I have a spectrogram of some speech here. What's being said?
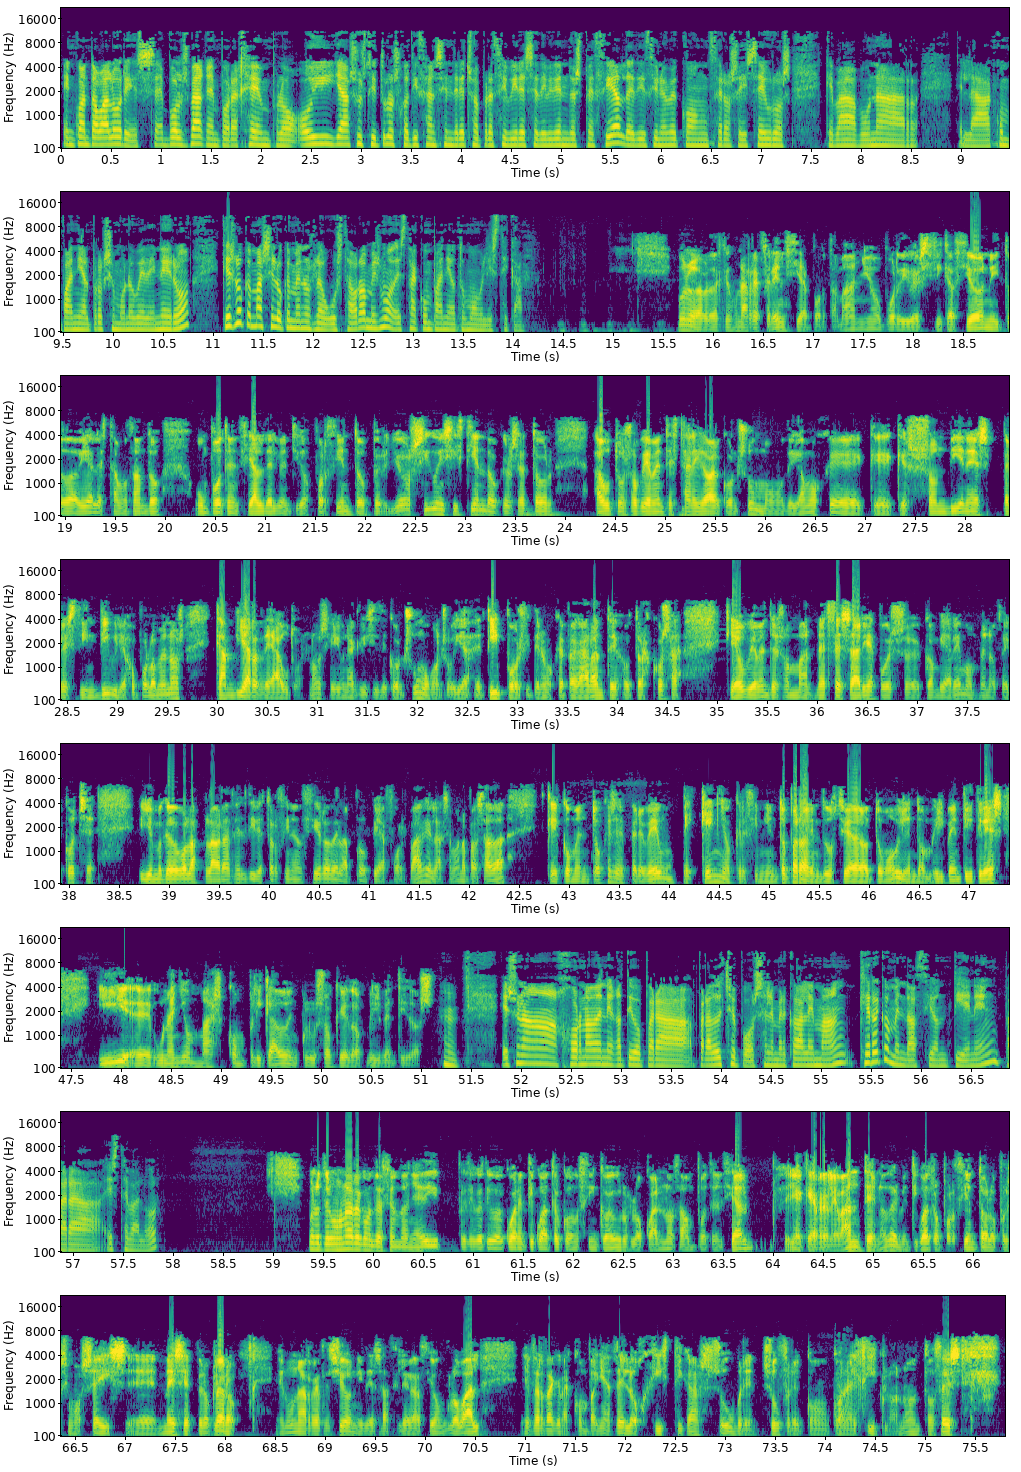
En cuanto a valores, eh, Volkswagen, por ejemplo, hoy ya sus títulos cotizan sin derecho a percibir ese dividendo especial de 19,06 euros que va a abonar la compañía el próximo 9 de enero. ¿Qué es lo que más y lo que menos le gusta ahora mismo de esta compañía automovilística? Bueno, la verdad es que es una referencia por tamaño, por diversificación y todavía le estamos dando un potencial del 22%, pero yo sigo insistiendo que el sector autos obviamente está ligado al consumo, digamos que, que, que son bienes prescindibles o por lo menos cambiar de autos, ¿no? Si hay una crisis de consumo con subidas de tipos y tenemos que pagar antes otras cosas que obviamente son más necesarias, pues eh, cambiaremos menos de coche. Y yo me quedo con las palabras del director financiero de la propia Volkswagen la semana pasada que comentó que se prevé un pequeño crecimiento para la industria del automóvil en 2023 y eh, un año más complicado incluso que 2022. Hmm. Es una jornada negativa para, para Deutsche Post en el mercado alemán. ¿Qué recomendación tienen para este valor? Bueno, tenemos una recomendación de añadir precio objetivo de 44,5 euros, lo cual nos da un potencial, ya que relevante, ¿no? Del 24% a los próximos seis eh, meses. Pero claro, en una recesión y desaceleración global, es verdad que las compañías de logística sufren, sufren con, con el ciclo, ¿no? Entonces,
